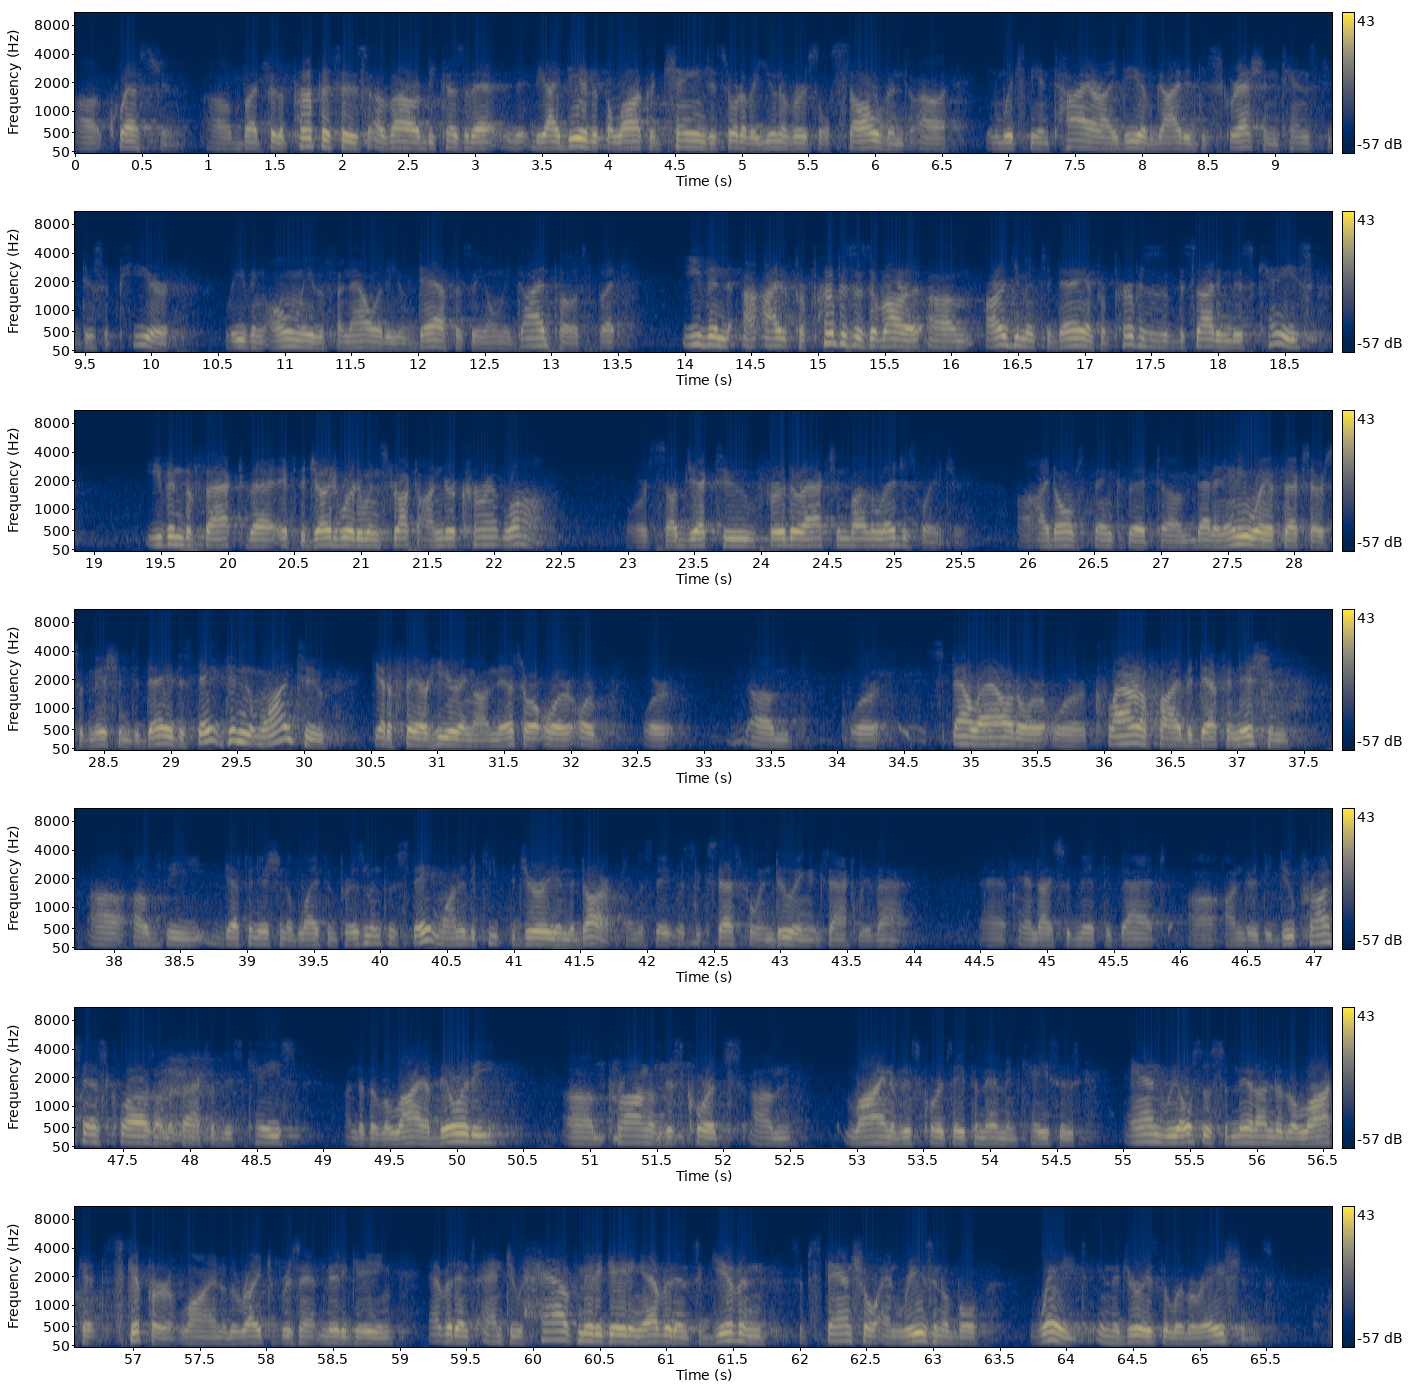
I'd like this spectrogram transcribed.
uh, question, uh, but for the purposes of our, because of that, the, idea that the law could change is sort of a universal solvent uh, in which the entire idea of guided discretion tends to disappear, leaving only the finality of death as the only guidepost. But even uh, I, for purposes of our um, argument today and for purposes of deciding this case, even the fact that if the judge were to instruct under current law or subject to further action by the legislature, I don't think that um, that in any way affects our submission today. The state didn't want to get a fair hearing on this or, or, or, or, um, or spell out or, or clarify the definition uh, of the definition of life imprisonment. The state wanted to keep the jury in the dark, and the state was successful in doing exactly that. And, I submit that that, uh, under the due process clause on the facts of this case, under the reliability um, prong of this court's um, line of this court's Eighth Amendment cases, and we also submit under the Lockett Skipper line of the right to present mitigating evidence and to have mitigating evidence given substantial and reasonable weight in the jury's deliberations.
